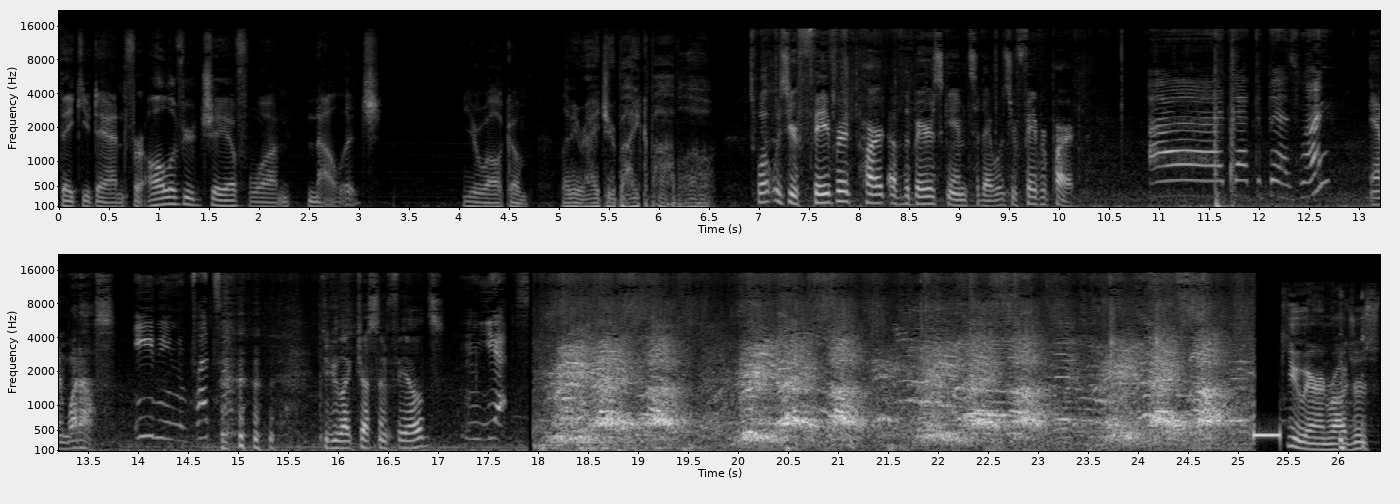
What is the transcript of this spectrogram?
Thank you, Dan, for all of your JF1 knowledge. You're welcome. Let me ride your bike, Pablo. What was your favorite part of the Bears game today? What was your favorite part? Uh, that the Bears won. And what else? Eating the pretzel. Did you like Justin Fields? yes. you, Aaron Rodgers.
